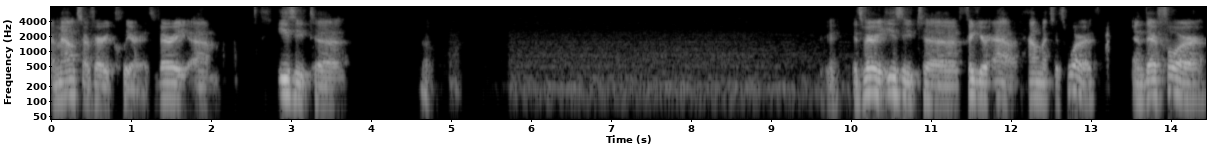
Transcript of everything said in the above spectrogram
amounts are very clear. It's very um, easy to Okay. It's very easy to figure out how much it's worth, and therefore,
